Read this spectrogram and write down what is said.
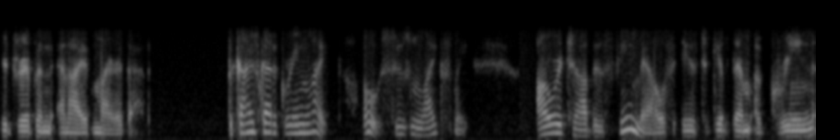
you're driven, and I admire that. The guy's got a green light. Oh, Susan likes me. Our job as females is to give them a green,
